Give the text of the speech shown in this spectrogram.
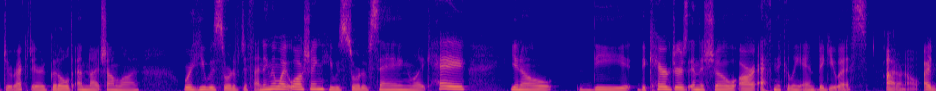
director good old m night Shyamalan, where he was sort of defending the whitewashing he was sort of saying like hey you know the the characters in the show are ethnically ambiguous i don't know i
